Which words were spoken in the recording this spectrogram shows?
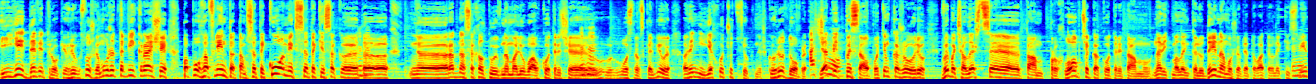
І їй 9 років. Я говорю, слушай, може тобі краще папуга Флінта, там все ти комікс, все таки сак, е, та, е, Радна Сахалтуєв намалював, котрий ще е, остров Скарбів. Говорю, «Говорю, ні, я хочу цю книжку. Говорю, добре. А я чому? підписав. Потім кажу, говорю, вибач, але ж це там про хлопчика, котрий там навіть маленька людина може врятувати великий світ.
